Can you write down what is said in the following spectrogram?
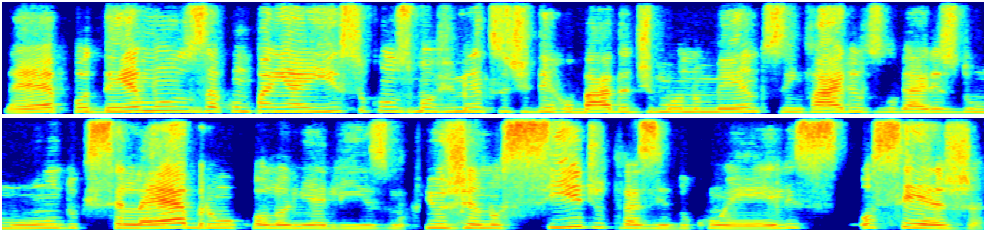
Né? Podemos acompanhar isso com os movimentos de derrubada de monumentos em vários lugares do mundo que celebram o colonialismo e o genocídio trazido com eles. Ou seja,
